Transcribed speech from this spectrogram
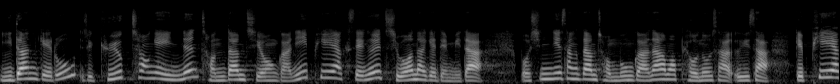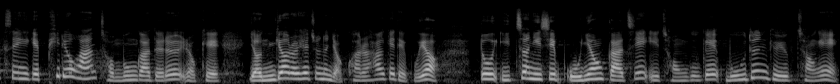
2단계로 이제 교육청에 있는 전담 지원관이 피해 학생을 지원하게 됩니다. 뭐 심리 상담 전문가나 뭐 변 호사, 의사, 피해 학생에게 필요한 전문가들을 이렇게 연결을 해주는 역할을 하게 되고요. 또 2025년까지 이 전국의 모든 교육청에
